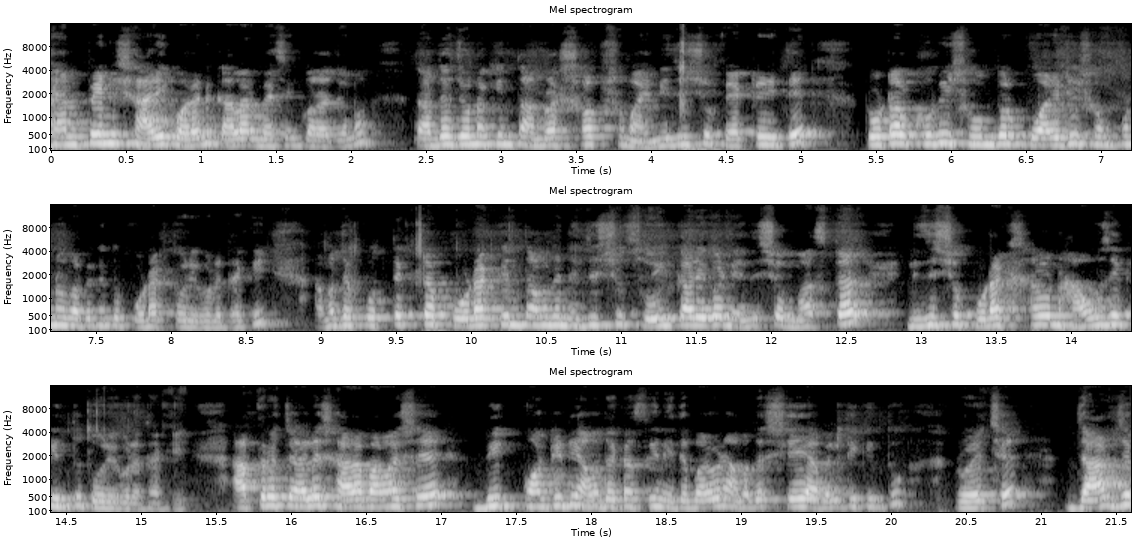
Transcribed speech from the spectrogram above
হ্যান্ড পেন্ট শাড়ি করেন কালার ম্যাচিং করার জন্য, তাদের জন্য কিন্তু আমরা সব সময় নিজস্ব ফ্যাক্টরিতে টোটাল খুবই সুন্দর কোয়ালিটি সম্পূর্ণভাবে কিন্তু প্রোডাক্ট তৈরি করে থাকি। আমাদের প্রত্যেকটা প্রোডাক্ট কিন্তু আমাদের নিজস্ব সুইং কারিগর, নিজস্ব মাস্টার নিজস্ব প্রোডাকশন হাউসে কিন্তু তৈরি করে থাকি। আপনারা চাইলে সারা বাংলাদেশে বিগ কোয়ান্টিটি আমাদের কাছ থেকে নিতে পারবেন, আমাদের সেই অ্যাবিলিটি কিন্তু রয়েছে। যার যে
